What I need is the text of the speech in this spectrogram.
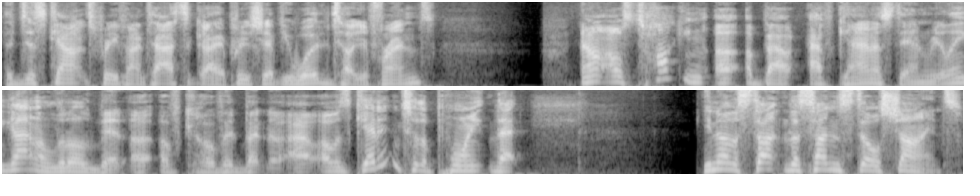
the discount. It's pretty fantastic. I appreciate if you would tell your friends. And I was talking uh, about Afghanistan, really, and gotten a little bit uh, of COVID, but I, I, was getting to the point that, you know, the sun, the sun still shines.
